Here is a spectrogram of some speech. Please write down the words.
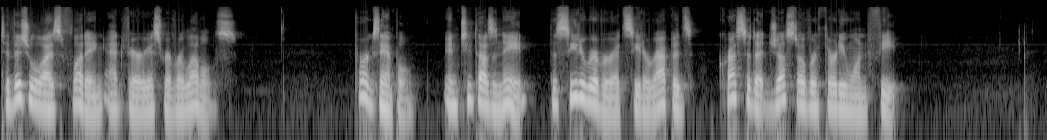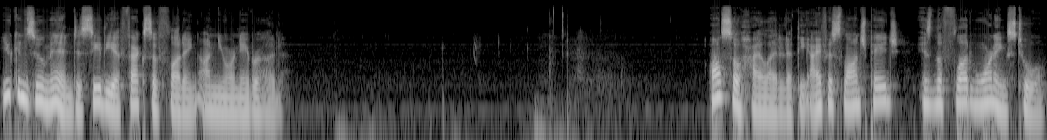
to visualize flooding at various river levels. For example, in 2008, the Cedar River at Cedar Rapids crested at just over 31 feet. You can zoom in to see the effects of flooding on your neighborhood. Also highlighted at the IFIS launch page is the Flood Warnings tool.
